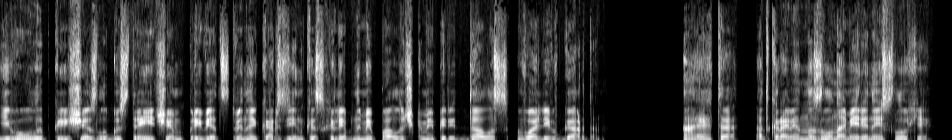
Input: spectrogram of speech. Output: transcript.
Его улыбка исчезла быстрее, чем приветственная корзинка с хлебными палочками перед Даллас в Олив-Гарден. А это откровенно злонамеренные слухи.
